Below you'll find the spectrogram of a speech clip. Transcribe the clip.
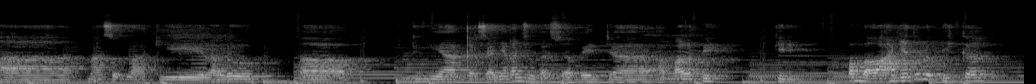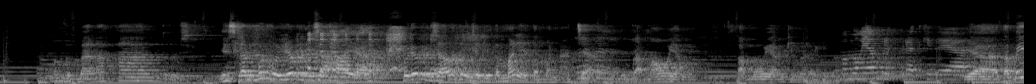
uh, masuk lagi lalu uh, dunia kerjanya kan juga sudah beda. Apa lebih gini pembawaannya tuh lebih ke menggembalakan terus gitu. ya sekalipun gue udah berusaha ya. Gue udah berusaha untuk jadi teman ya teman aja gitu. Nggak mau yang nggak mau yang gimana gimana. Ngomong yang berat-berat gitu ya. Ya tapi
